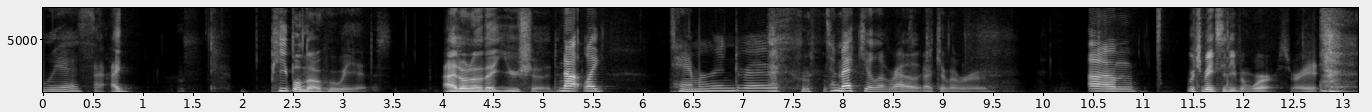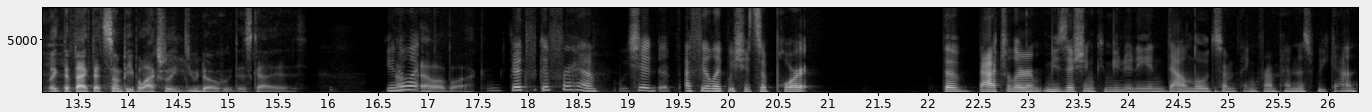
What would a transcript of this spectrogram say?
who he is. I, I people know who he is. I don't know that you should. Not like Tamarind Road, Temecula Road. Temecula Road, Um, which makes it even worse, right? like the fact that some people actually do know who this guy is. you know what? Aloe Blacc. Good, good for him. We should. I feel like we should support the Bachelor musician community and download something from him this weekend.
